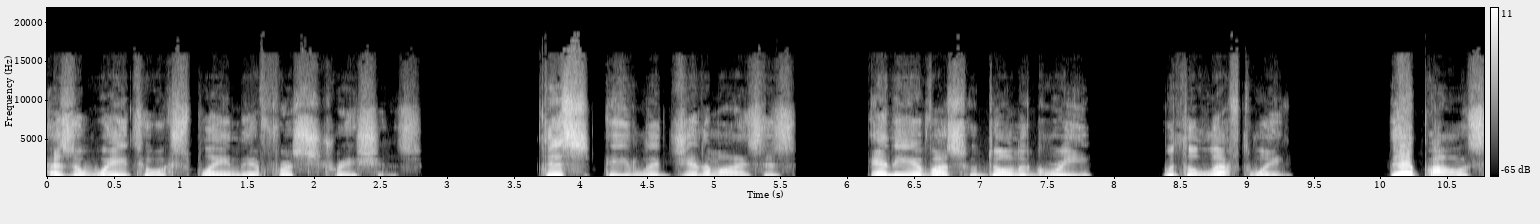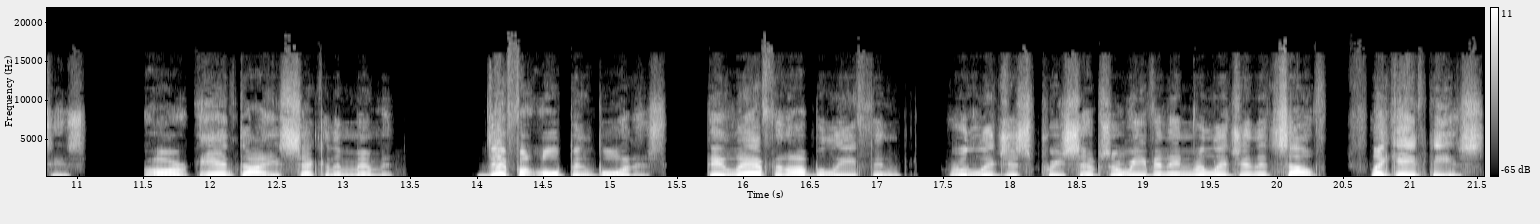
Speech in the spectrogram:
as a way to explain their frustrations. This delegitimizes any of us who don't agree with the left wing. Their policies are anti Second Amendment. They're for open borders. They laugh at our belief in religious precepts or even in religion itself, like atheists.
